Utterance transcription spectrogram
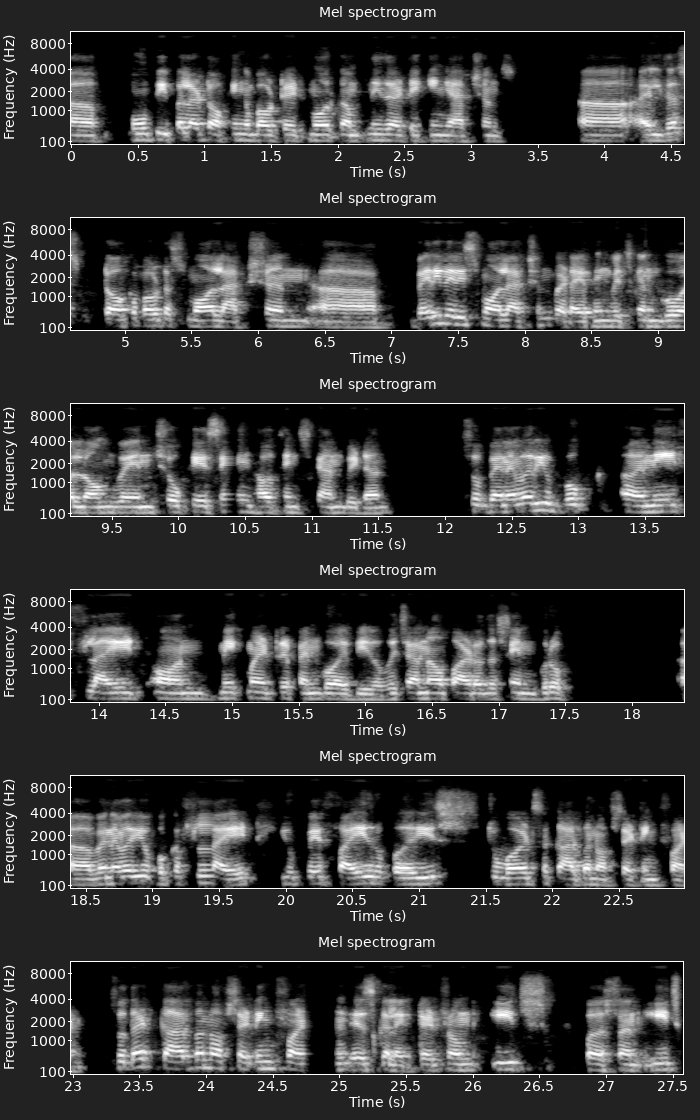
Uh, more people are talking about it, more companies are taking actions uh, I'll just talk about a small action, uh, very, very small action, but I think which can go a long way in showcasing how things can be done. So, whenever you book any flight on Make My Trip and Goibibo, which are now part of the same group, uh, whenever you book a flight, you pay 5 rupees towards a carbon offsetting fund. So, that carbon offsetting fund is collected from each person, each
